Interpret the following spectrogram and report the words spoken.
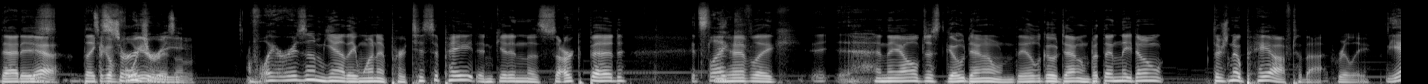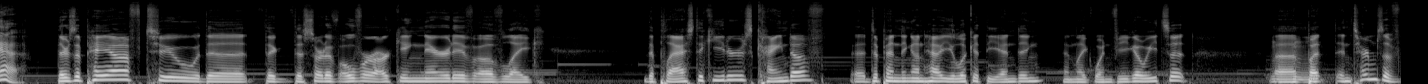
that is Yeah, like like a surgery. Voyeurism. Yeah, they want to participate and get in the sark bed. It's like, you have like, and they all just go down. They'll go down, but then they don't. There's no payoff to that, really. yeah. There's a payoff to the the the sort of overarching narrative of like the plastic eaters, kind of, uh, depending on how you look at the ending and like when Viggo eats it. Uh, Mhm. but in terms of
